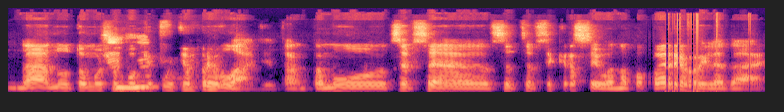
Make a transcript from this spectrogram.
Да? Ну тому що поки Путін при владі, там тому це все, все це все красиво на папері виглядає.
